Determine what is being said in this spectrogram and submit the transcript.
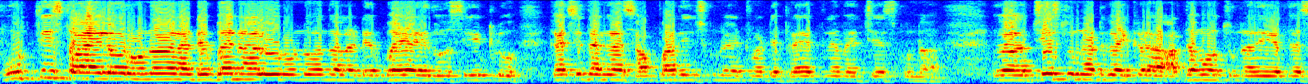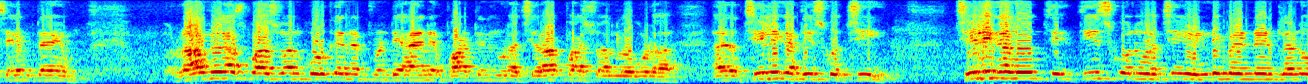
పూర్తి స్థాయిలో రెండు వందల డెబ్బై నాలుగు రెండు వందల డెబ్బై ఐదు సీట్లు ఖచ్చితంగా సంపాదించుకునేటువంటి ప్రయత్నమే చేసుకున్న చేస్తున్నట్టుగా ఇక్కడ అర్థమవుతున్నది. At the same time Ram Vilas Paswan కొడుకైనటువంటి ఆయన పార్టీని కూడా చిరాగ్ పాస్వాన్లో కూడా చీలిక తీసుకొచ్చి చీలికలు తీ- తీసుకొని వచ్చి ఇండిపెండెంట్లను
